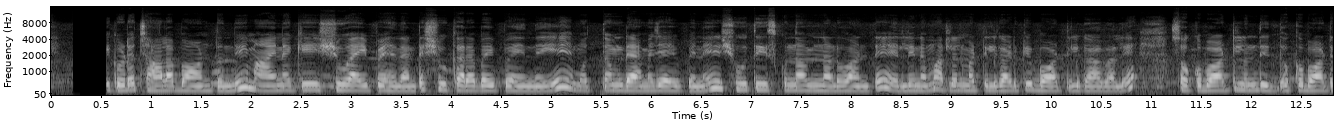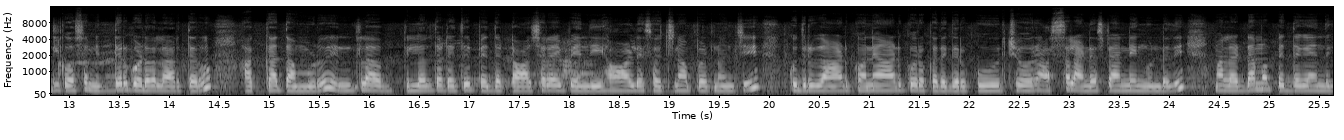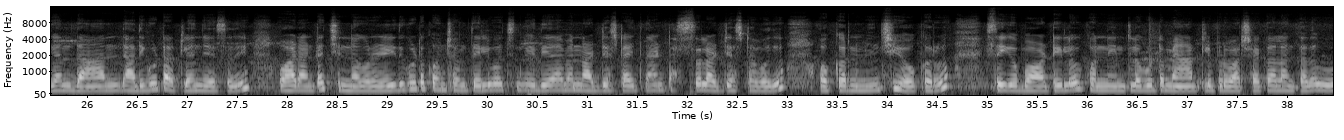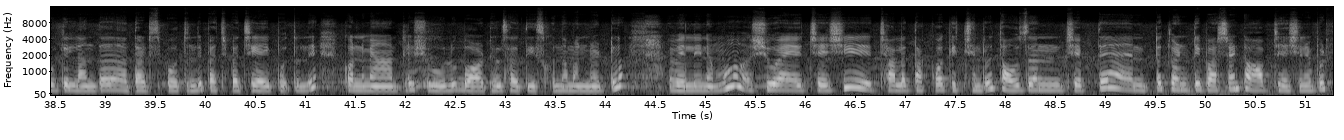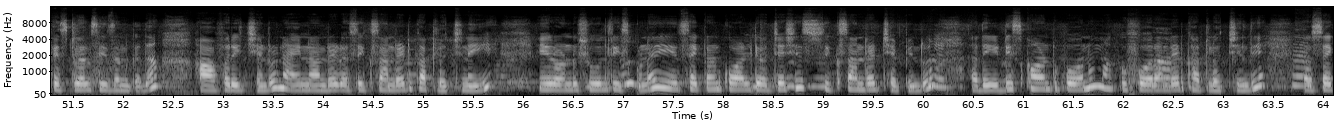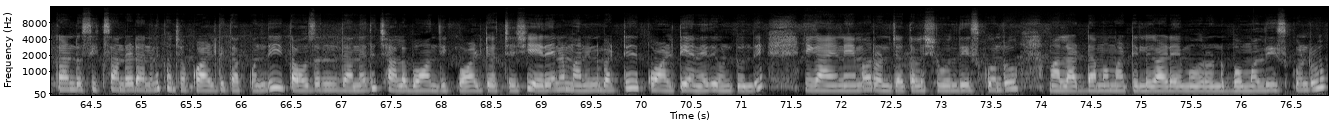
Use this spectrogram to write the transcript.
కూడా చాలా బాగుంటుంది. మా ఆయనకి షూ అయిపోయింది. అంటే షూ ఖరాబ్ అయిపోయింది. మొత్తం డ్యామేజ్ అయిపోయినాయి షూ తీసుకుందాం నడు అంటే వెళ్ళినాము. అట్లనే మా టిల్గాడికి బాటిల్ కావాలి. సో ఒక బాటిల్ ఉంది. ఒక బాటిల్ కోసం ఇద్దరు గొడవలు ఆడతారు. అక్క తమ్ముడు. ఇంట్లో పిల్లలతో అయితే పెద్ద టార్చర్ అయిపోయింది. హాలిడేస్ వచ్చినప్పటి నుంచి కుదురుగా ఆడుకొని ఆడుకోరు. ఒక దగ్గర కూర్చోరు. అస్సలు అండర్స్టాండింగ్ ఉండదు. మా లడ్డమ్మ పెద్దగా అయింది కానీ దాని అది కూడా అట్లనే చేస్తుంది. వాడంటే చిన్నగా ఉన్నాడు. ఇది కూడా కొంచెం తెలివి వచ్చింది ఇది ఏమైనా అడ్జస్ట్ అవుతుంది అంటే అస్సలు అడ్జస్ట్ అవ్వదు. ఒకరిని మించి ఒకరు. సిగ బాటిల్ కొన్ని ఇంట్లో కూడా మ్యాట్లు ఇప్పుడు వర్షాకాలం కదా ఊకిళ్ళంతా తడిసిపోతుంది పచ్చి పచ్చి అయిపోతుంది. కొన్ని మ్యాట్లు షూలు బాటిల్స్ అవి తీసుకుందాం అన్నట్టు వెళ్ళినాము. షూ వచ్చేసి చాలా తక్కువకి ఇచ్చిండ్రు. థౌజండ్ చెప్తే ట్వంటీ పర్సెంట్ ఆఫ్ చేసిండ్రు. ఇప్పుడు ఫెస్టివల్ సీజన్ కదా ఆఫర్ ఇచ్చిండ్రు. నైన్ హండ్రెడ్ సిక్స్ హండ్రెడ్కి అట్లా వచ్చినాయి. ఈ రెండు షూలు తీసుకున్నాయి ఈ సెకండ్ క్వాలిటీ వచ్చేసి సిక్స్ హండ్రెడ్ చెప్పిండ్రు. అది డిస్కౌంట్ పోను మాకు ఫోర్ హండ్రెడ్కి అట్లా వచ్చింది సెకండ్ సిక్స్ హండ్రెడ్ అనేది కొంచెం క్వాలిటీ తక్కువ ఉంది థౌజండ్ అనేది చాలా బాగుంది క్వాలిటీ వచ్చేసి. ఏదైనా మనీని బట్టి క్వాలిటీ అనేది ఉంటుంది. ఇక ఆయన ఏమో రెండు జతల షూలు తీసుకుండ్రు. మా లడ్డమ్మ మా టిల్లిగాడేమో రెండు బొమ్మలు తీసుకుండ్రు.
